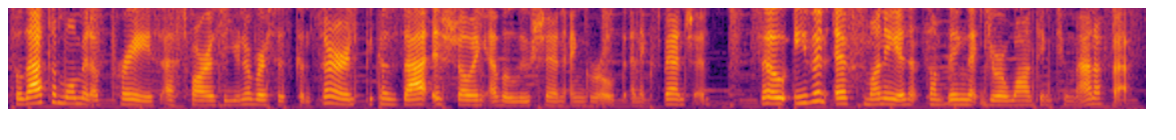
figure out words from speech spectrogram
So that's a moment of praise as far as the universe is concerned because that is showing evolution and growth and expansion. So even if money isn't something that you're wanting to manifest,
